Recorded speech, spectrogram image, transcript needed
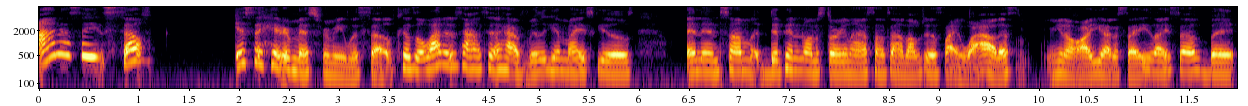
honestly, Seth, it's a hit or miss for me with Seth because a lot of the times he'll have really good mic skills, and then some depending on the storyline sometimes i'm just like wow that's you know all you gotta say like stuff but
